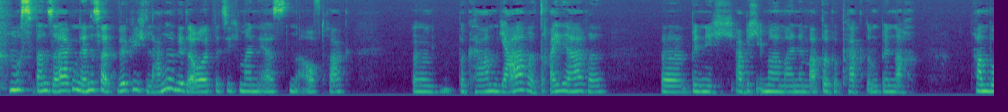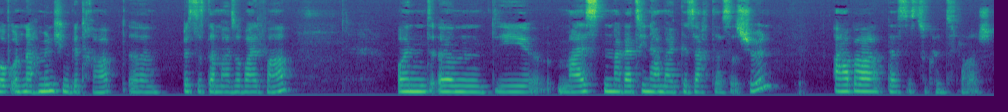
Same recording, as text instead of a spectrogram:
muss man sagen, denn es hat wirklich lange gedauert, bis ich meinen ersten Auftrag äh, bekam. Jahre, drei Jahre äh, bin ich, habe ich immer meine Mappe gepackt und bin nach Hamburg und nach München getrabt, äh, bis es dann mal soweit war. Und ähm, die meisten Magazine haben halt gesagt, das ist schön, aber das ist zu künstlerisch.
